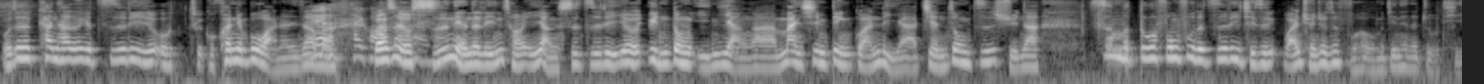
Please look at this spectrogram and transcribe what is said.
我真的看他的那个资历，我我快念不完了，你知道吗？光是有十年的临床营养师资历，又有运动营养啊、慢性病管理啊、减重咨询啊，这么多丰富的资历，其实完全就是符合我们今天的主题。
